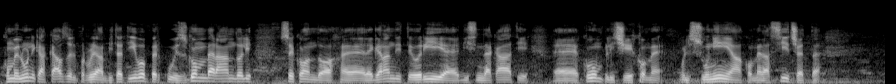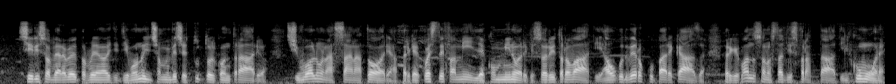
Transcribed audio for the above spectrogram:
come l'unica causa del problema abitativo per cui sgomberandoli, secondo eh, le grandi teorie di sindacati eh, complici come il Sunia, come la SICET, si risolverebbe il problema abitativo. Noi diciamo invece tutto il contrario, ci vuole una sanatoria perché queste famiglie con minori che sono ritrovati a dover occupare casa perché quando sono stati sfrattati il comune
